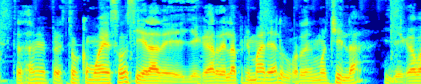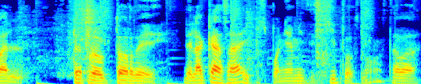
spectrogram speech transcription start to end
Entonces a mí me prestó como esos y era de llegar de la primaria, los guardé en mochila y llegaba al reproductor de, de la casa y pues ponía mis disquitos, ¿no? Estaba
